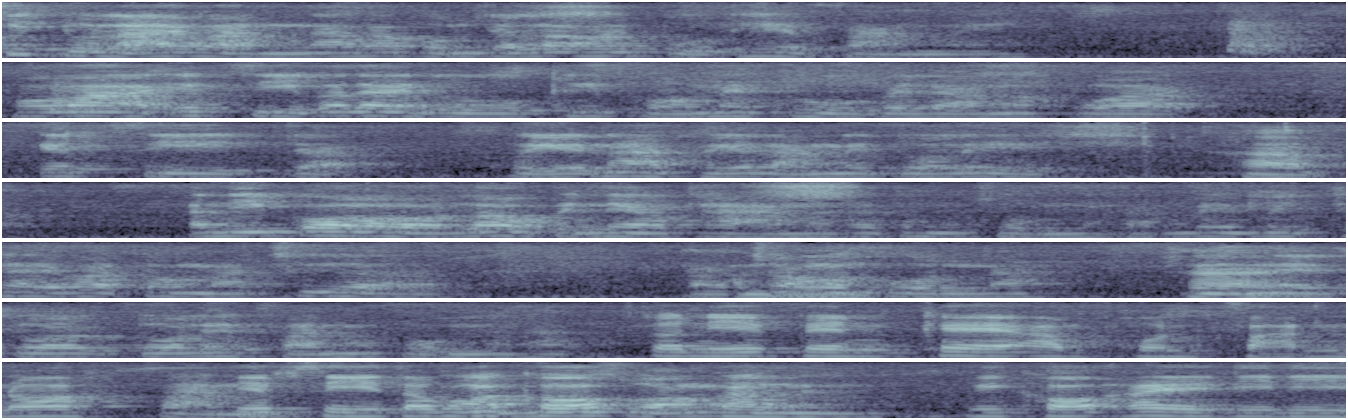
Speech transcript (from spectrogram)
คิดอยู่หลายวันนะว่าผมจะเล่าให้ปู่เทพฟังไหมเพราะว่าเอฟซีก็ได้ดูคลิปของแม่ครูไปแล้วนะว่าเอฟซีจะเขวหน้าเขวหลังในตัวเลข ครับ อันนี้ก็เล่าเป็นแนวทางนะครับท่านผู้ชมนะครับ ไม่ไม่ใช่ว่าต้องมาเชื่ออ่าช่องอำพลอำพลนะ ใช่ ในตัวตัวเลขฝันของผมนะครับ ตัวนี้เป็นแค่อัมพลฝันเนาะ ฝัน FC ต้องวิเคราะห์ก่อนบวงสรวงวันหนึ่ง วิเคราะห์ให้ดี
